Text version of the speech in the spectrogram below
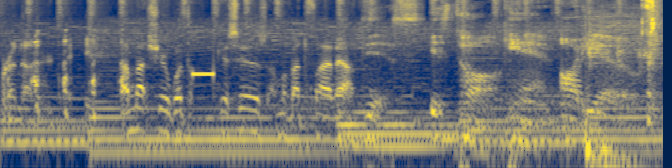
for another day. I'm not sure what the f- this is. I'm about to find out. This is Tall Can Audio.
